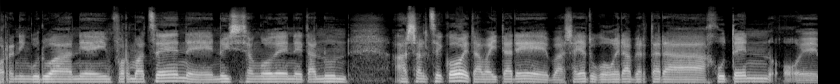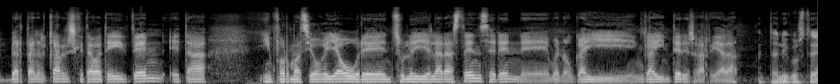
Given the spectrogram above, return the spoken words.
horren inguruan e, informatzen, e, noiz izango den eta nun asaltzeko, eta baita ere, ba, saiatuko gera bertara juten, o, e, bertan elkarrizketa bat egiten, eta informazio gehiago gure entzulei helarazten, zeren, e, bueno, gai, gai interesgarria da. Eta nik uste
